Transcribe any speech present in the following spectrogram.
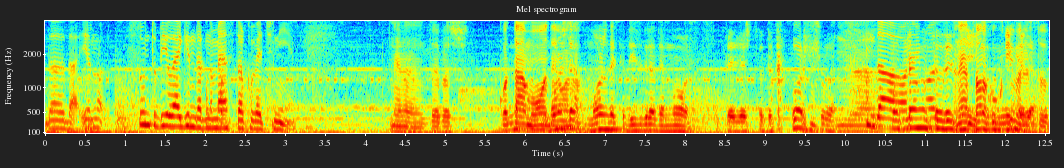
Da, da, da, jedno soon to be legendarno mesto ako već nije. Ne, ne, ne, to je baš, ko tamo ode, možda, ono. možda kad izgrade most sa Pelješca do Korčula. Da, po onaj svemu most. sudeći. Ne, stvarno, koliko ti ima nešto?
